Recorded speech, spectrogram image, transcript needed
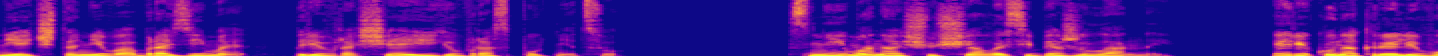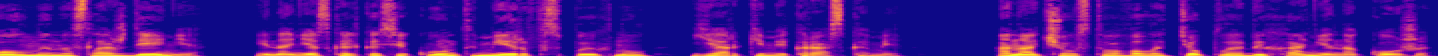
нечто невообразимое, превращая ее в распутницу. С ним она ощущала себя желанной, Эрику накрыли волны наслаждения, и на несколько секунд мир вспыхнул яркими красками. Она чувствовала теплое дыхание на коже,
